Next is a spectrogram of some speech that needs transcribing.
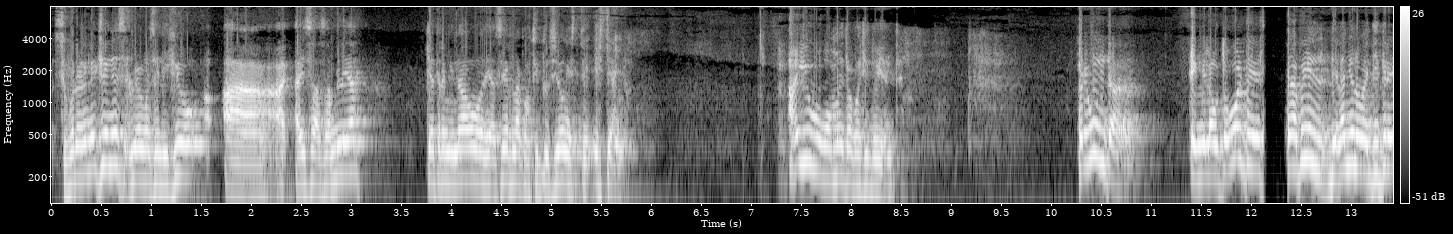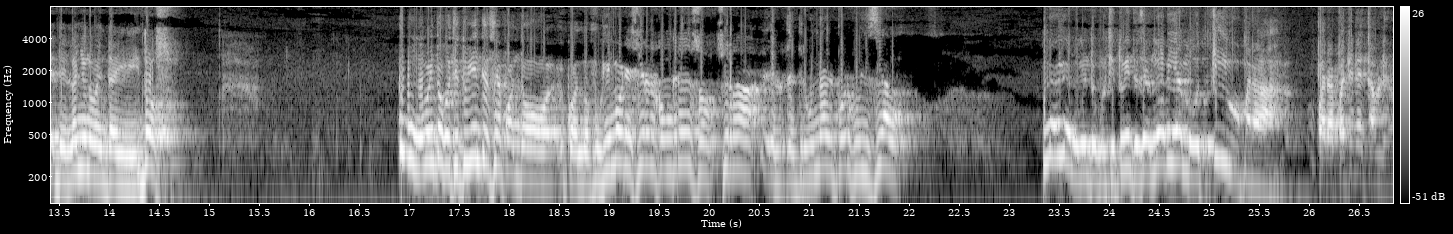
se fueron elecciones, luego se eligió a, esa asamblea que ha terminado de hacer la constitución este, este año. Ahí hubo momento constituyente. Pregunta, en el autogolpe de abril del año 93, del año 92, hubo un momento constituyente, o sea, cuando, cuando Fujimori cierra el Congreso, cierra el, Tribunal del Poder Judicial, no había momento constituyente, o sea, no había motivo para, para patear el tablero.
